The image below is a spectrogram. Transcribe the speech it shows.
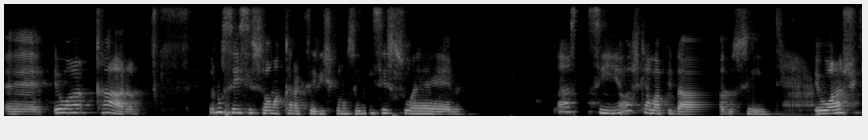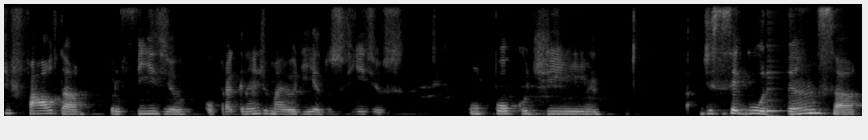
É, eu, cara, eu não sei se isso é uma característica, eu não sei nem se isso é. Assim, eu acho que é lapidado, sim. Eu acho que falta para o físio, ou para a grande maioria dos físios, um pouco de, de segurança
